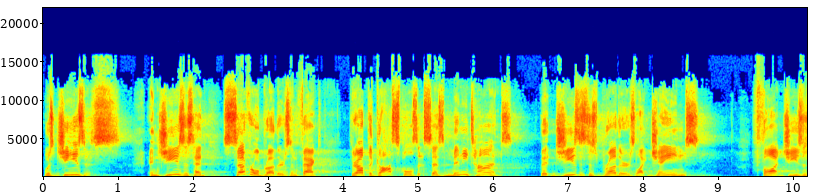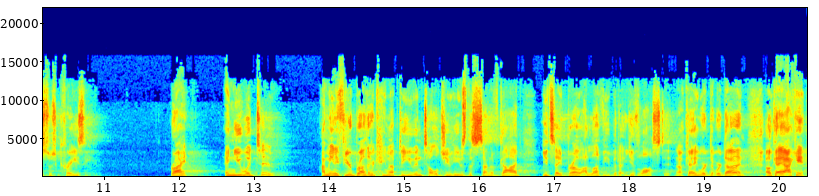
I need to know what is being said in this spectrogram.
was Jesus. And Jesus had several brothers. In fact, throughout the Gospels, it says many times that Jesus' brothers, like James, thought Jesus was crazy, right? And you would too. I mean, if your brother came up to you and told you he was the son of God, you'd say, Bro, I love you, but you've lost it. Okay, we're, we're done. Okay, I can't,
